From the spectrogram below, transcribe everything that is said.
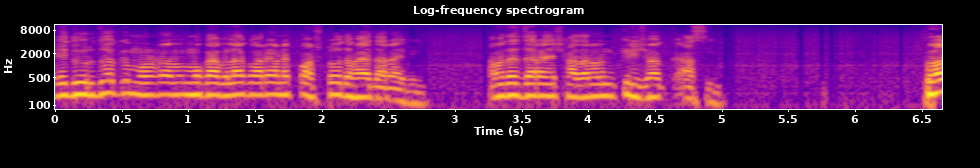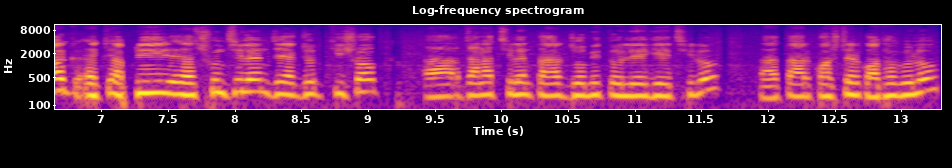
এই দুর্যোগ মোকা- মোকাবেলা করে অনেক কষ্ট হয়ে দাঁড়াবে আমাদের যারা সাধারণ কৃষক আছি একটি- আপনি শুনছিলেন যে একজন কৃষক জানাচ্ছিলেন তার জমি তলিয়ে গিয়েছিল তার কষ্টের কথাগুলো।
